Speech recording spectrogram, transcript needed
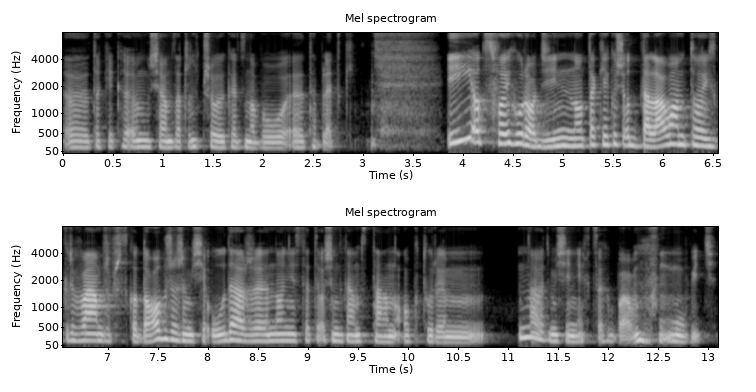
e, tak jak musiałam zacząć przełykać znowu tabletki. I od swoich urodzin, no tak jakoś oddalałam to i zgrywałam, że wszystko dobrze, że mi się uda, że no niestety osiągnęłam stan, o którym nawet mi się nie chce chyba mówić.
